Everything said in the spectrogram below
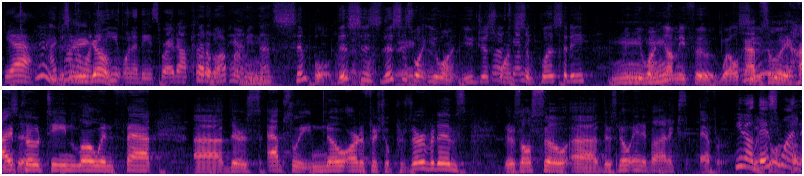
Yeah, I kind just- of want to eat one of these right off Cut the them little up. pan. I mean, that's simple. This is this there is you what you want. You just want simplicity, and you want yummy food. Well. Absolutely. High protein, low in fat. Uh, there's absolutely no artificial preservatives. There's also uh, there's no antibiotics ever. You know, this one,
